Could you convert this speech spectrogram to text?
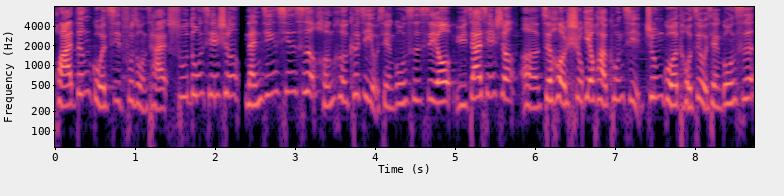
华登国际副总裁苏东先生，南京新思恒河科技有限公司 CEO 于佳先生。呃，最后是液化空气中国投资有限公司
